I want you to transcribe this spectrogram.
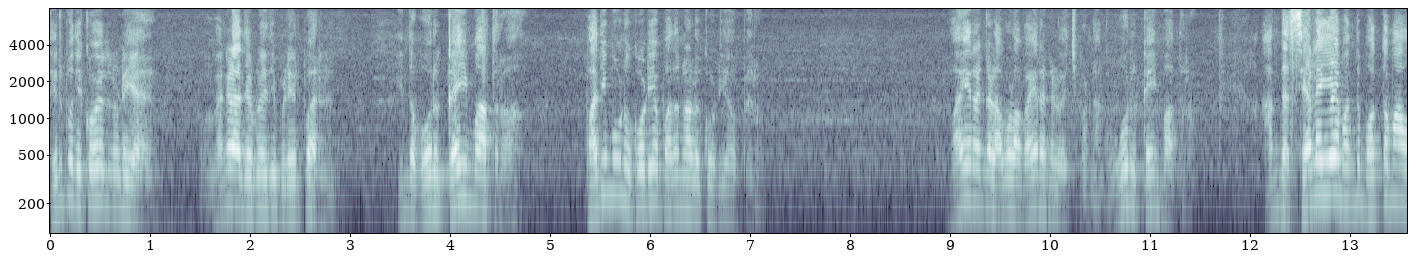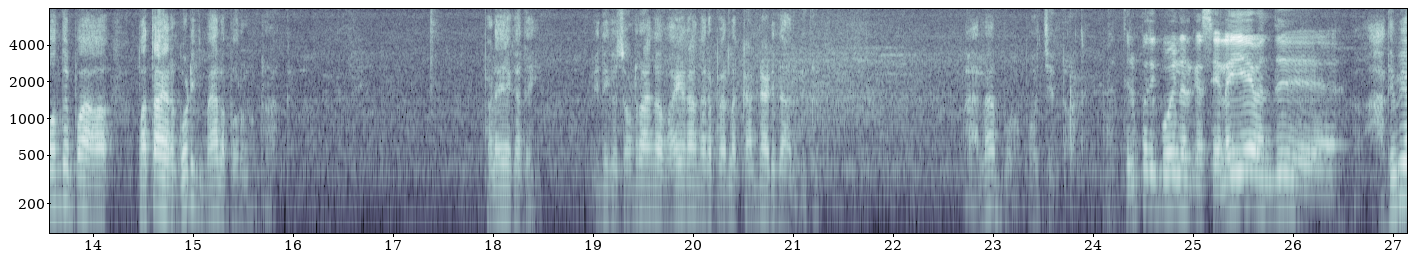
திருப்பதி கோயிலினுடைய வெங்கடாஜலபதி இப்படி இருப்பார். இந்த ஒரு கை மாத்திரம் பதிமூணு கோடியோ பதினாலு கோடியோ பெறும். வைரங்கள் அவ்வளோ வைரங்கள் வச்சு பண்ணாங்க. ஒரு கை மாத்திரம். அந்த சிலையே வந்து மொத்தமாக வந்து ப பத்தாயிரம் கோடிக்கு மேலே போகிறோன்றாங்க பழைய கதை. இன்றைக்கி சொல்கிறாங்க வைரங்கிற பேரில் கண்ணாடி தான் இருக்குது. அதெல்லாம் போ போச்சுன்றாங்க திருப்பதி கோயிலில் இருக்க சிலையே வந்து அதுவே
